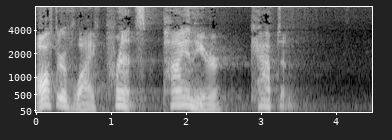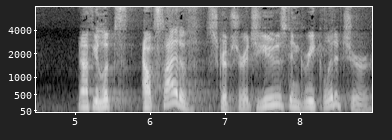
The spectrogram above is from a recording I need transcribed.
Author of life, prince, pioneer, captain. Now, if you look outside of Scripture, it's used in Greek literature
